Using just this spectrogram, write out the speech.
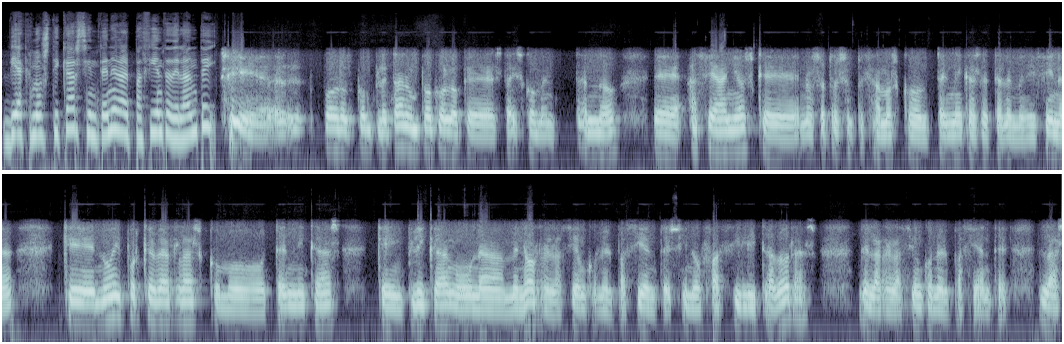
diagnosticar sin tener al paciente delante. Sí, eh, por completar un poco lo que estáis comentando, eh, hace años que nosotros empezamos con técnicas de telemedicina que no hay por qué verlas como técnicas que implican una menor relación con el paciente, sino facilitadoras de la relación con el paciente. Las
